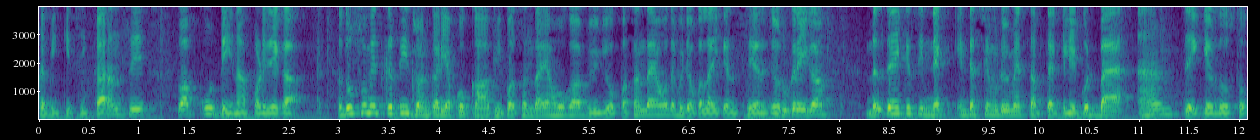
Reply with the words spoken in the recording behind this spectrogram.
कभी किसी कारण से तो आपको देना पड़ जाएगा तो दोस्तों, उम्मीद करती है जानकारी आपको काफ़ी पसंद आया होगा, वीडियो पसंद आया होगा तो वीडियो को लाइक एंड शेयर ज़रूर करेगा मिलते हैं किसी नेक्स्ट इंटरेस्टिंग वीडियो में, तब तक के लिए good bye and take care दोस्तों।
